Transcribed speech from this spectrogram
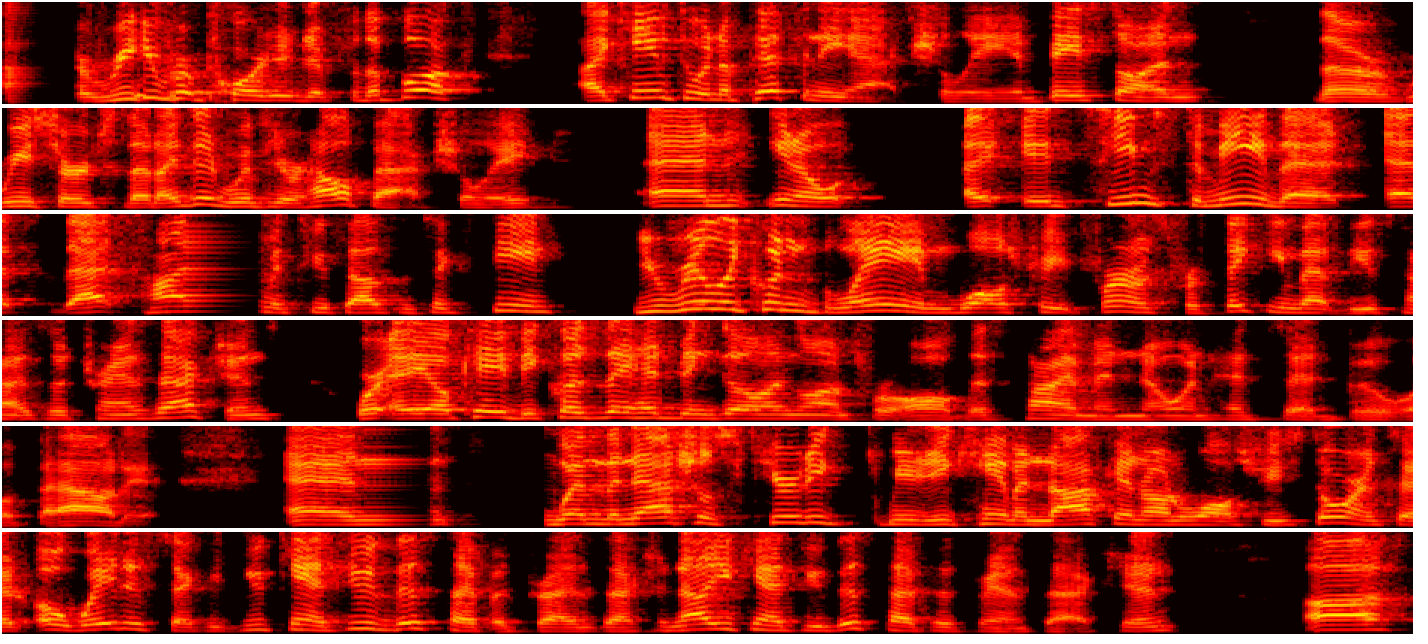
I re-reported it for the book, I came to an epiphany actually, and based on the research that I did with your help actually, and you know it seems to me that at that time in 2016, you really couldn't blame Wall Street firms for thinking that these kinds of transactions were a okay because they had been going on for all this time and no one had said boo about it. And when the national security community came and knocking on Wall Street's door and said, "Oh, wait a second, you can't do this type of transaction. Now you can't do this type of transaction," uh,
